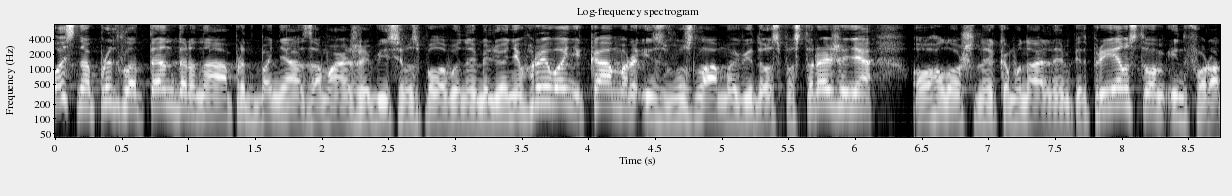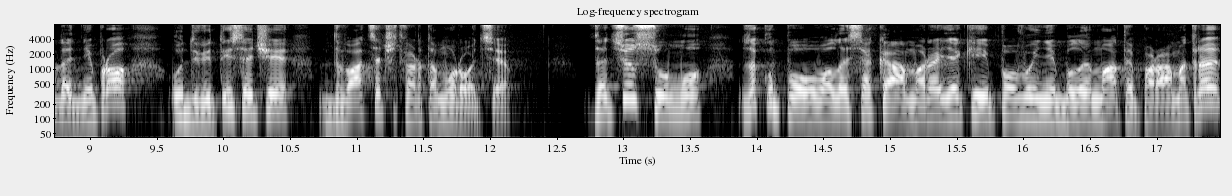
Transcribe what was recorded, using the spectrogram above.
Ось, наприклад, тендер на придбання за майже 8,5 мільйонів гривень камер із вузлами відеоспостереження, оголошений комунальним підприємством Інфорада Дніпро у 2024 році. За цю суму закуповувалися камери, які повинні були мати параметри,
